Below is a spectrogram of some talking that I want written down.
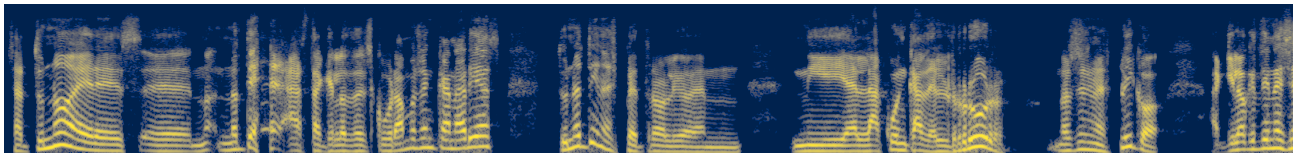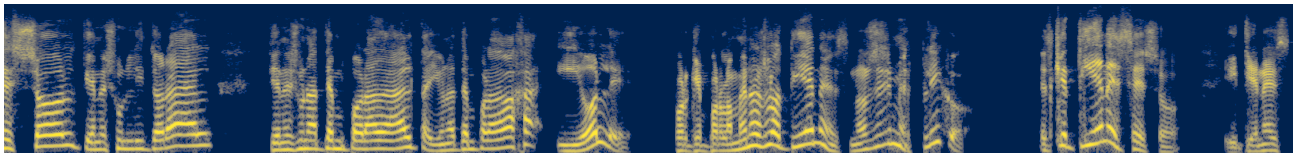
O sea, tú no eres, eh, no, no te- hasta que lo descubramos en Canarias, tú no tienes petróleo en, ni en la cuenca del Ruhr. No sé si me explico. Aquí lo que tienes es sol, tienes un litoral, tienes una temporada alta y una temporada baja y ole, porque por lo menos lo tienes. No sé si me explico. Es que tienes eso. Y tienes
